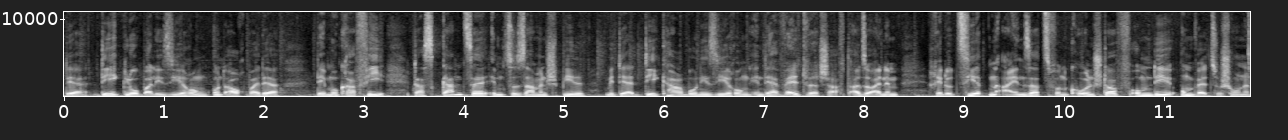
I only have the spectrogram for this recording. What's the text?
der Deglobalisierung und auch bei der Demografie. Das Ganze im Zusammenspiel mit der Dekarbonisierung in der Weltwirtschaft, also einem reduzierten Einsatz von Kohlenstoff, um die Umwelt zu schonen.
